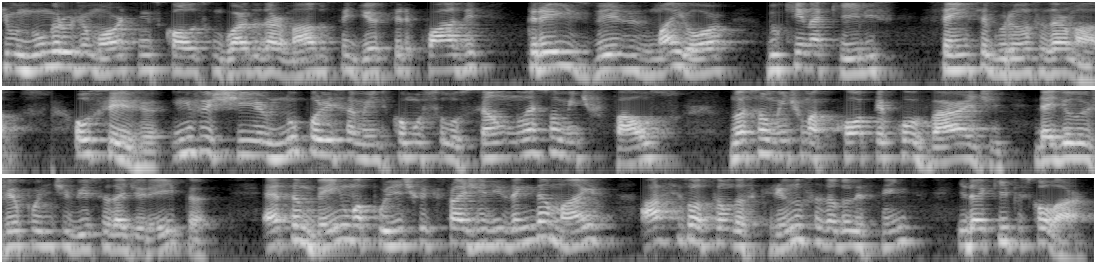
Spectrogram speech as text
que o número de mortes em escolas com guardas armados tendia a ser quase três vezes maior do que naqueles sem seguranças armados. Ou seja, investir no policiamento como solução não é somente falso, não é somente uma cópia covarde da ideologia punitivista da direita, é também uma política que fragiliza ainda mais a situação das crianças, adolescentes e da equipe escolar.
